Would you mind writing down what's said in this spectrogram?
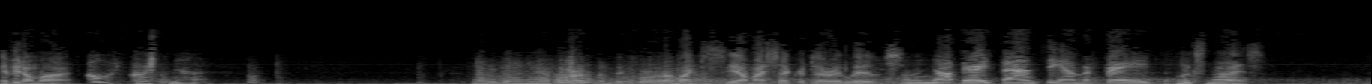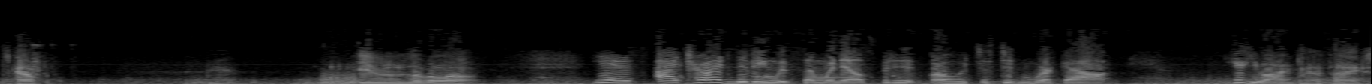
if you don't mind. Oh, of course not. Never been in your apartment before. I'd like to see how my secretary lives. Oh, not very fancy, I'm afraid. It looks nice. It's comfortable. You live alone? Yes, I tried living with someone else, but it, oh, it just didn't work out. Here you are. Yeah, thanks.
